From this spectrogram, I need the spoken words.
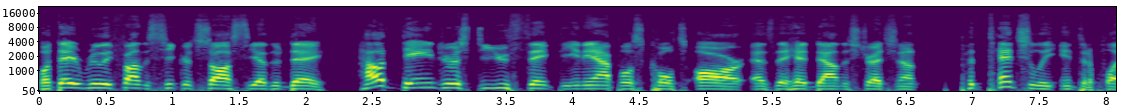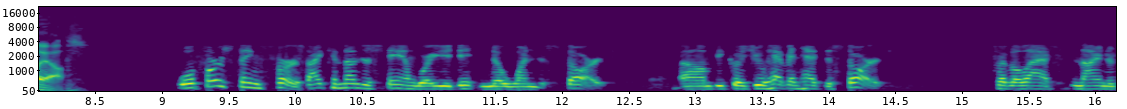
but they really found the secret sauce the other day. How dangerous do you think the Indianapolis Colts are as they head down the stretch and potentially into the playoffs? Well, first things first, I can understand where you didn't know when to start um, because you haven't had to start for the last nine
